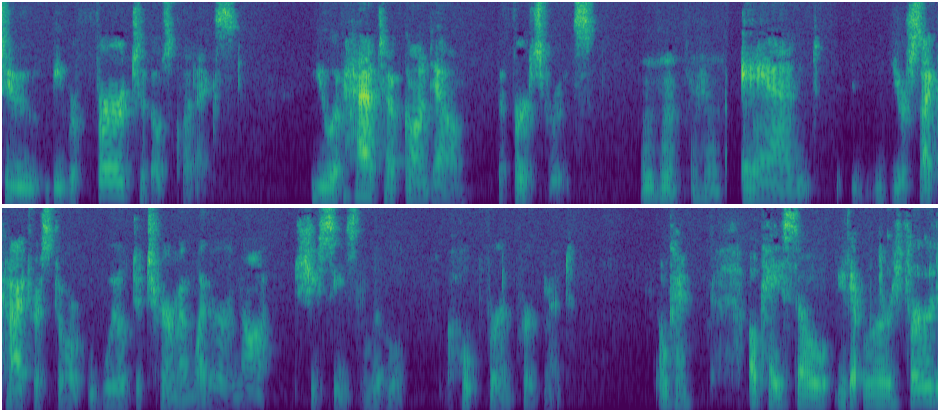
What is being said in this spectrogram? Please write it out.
to be referred to those clinics, you have had to have gone down the first routes. Mm-hmm, mm-hmm. And your psychiatrist or will determine whether or not she sees little hope for improvement. Okay. Okay, so you get referred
